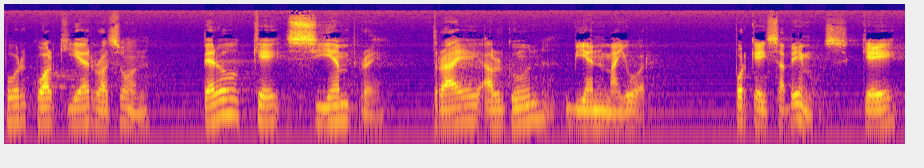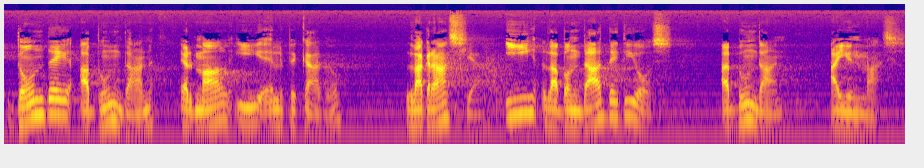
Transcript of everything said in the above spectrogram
por cualquier razón, pero que siempre trae algún bien mayor, porque sabemos que donde abundan el mal y el pecado, la gracia y la bondad de Dios abundan aún más.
